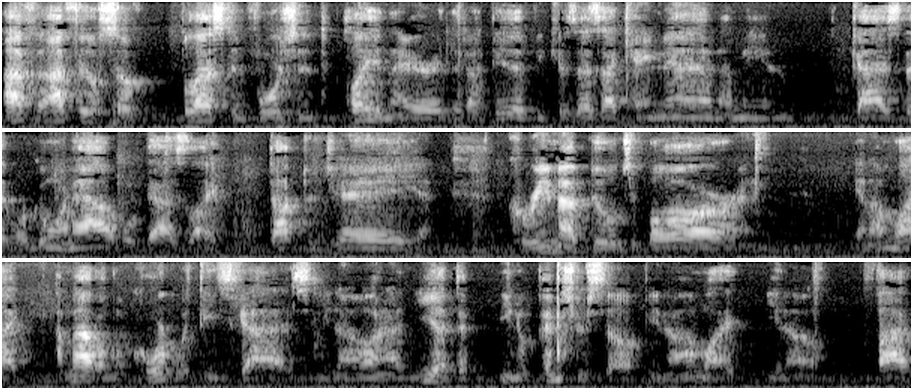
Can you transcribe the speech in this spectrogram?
I, I feel so blessed and fortunate to play in the area that I did because as I came in, I mean, guys that were going out were guys like Dr. J and Kareem Abdul-Jabbar, and, and I'm like, I'm out on the court with these guys, you know, and I, you have to, you know, pinch yourself, you know. I'm like, you know, five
